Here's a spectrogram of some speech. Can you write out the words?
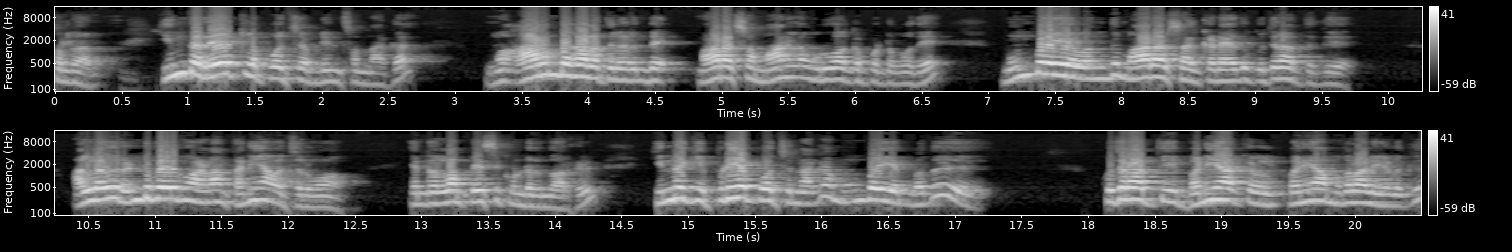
சொல்கிறாரு இந்த ரேட்டில் போச்சு அப்படின்னு சொன்னாக்கா ஆரம்ப காலத்திலிருந்தே மகாராஷ்டிரா மாநிலம் உருவாக்கப்பட்ட போதே மும்பையை வந்து மகாராஷ்டிரா கிடையாது குஜராத்துக்கு அல்லது ரெண்டு பேருக்கும் வேணாம் தனியாக வச்சிருவோம் என்றெல்லாம் பேசி கொண்டிருந்தார்கள். இன்னைக்கு இப்படியே போச்சுனாக்கா மும்பை என்பது குஜராத்தி பனியாக்கள் பனியா முதலாளிகளுக்கு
